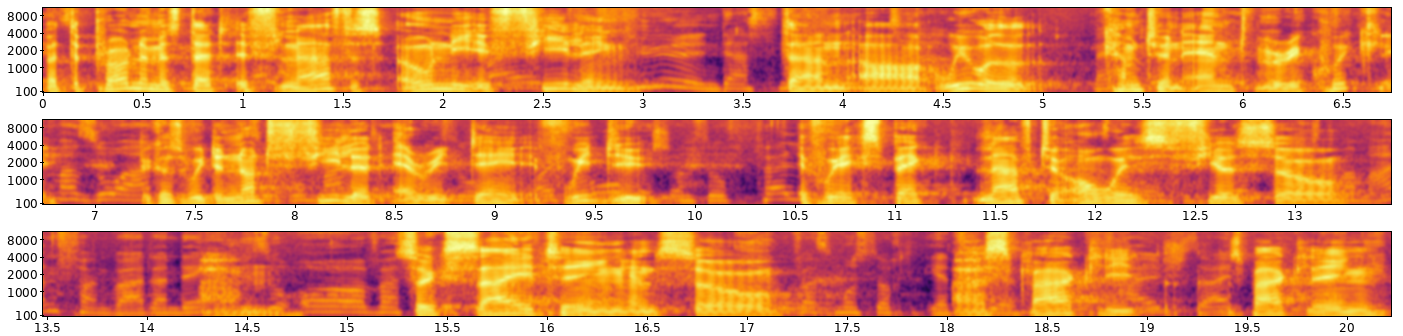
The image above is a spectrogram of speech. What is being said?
But the problem is that if love is only a feeling, then uh, we will come to an end very quickly because we do not feel it every day. If we do, if we expect love to always feel so, um, so exciting and so uh, sparkly, sparkling,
